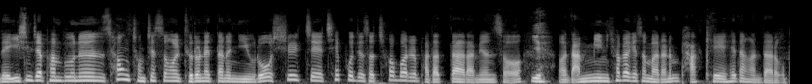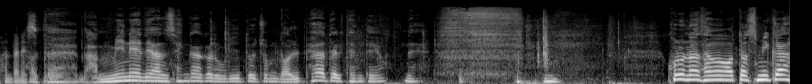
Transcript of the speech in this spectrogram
네, 2심 재판부는 성 정체성을 드러냈다는 이유로 실제 체포돼서 처벌을 받았다라면서 예. 어, 난민 협약에서 말하는 박해에 해당한다라고 판단했습니다. 아, 네, 난민에 대한 생각을 우리도 좀 넓혀야 될 텐데요. 네. 음. 코로나 상황 어떻습니까?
